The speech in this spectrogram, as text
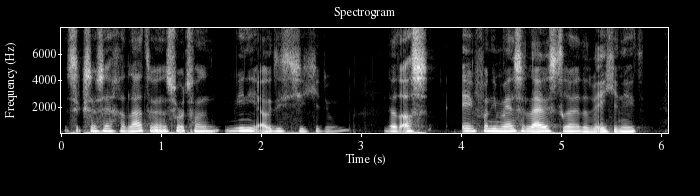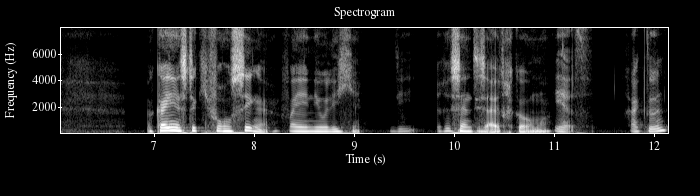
Dus ik zou zeggen, laten we een soort van mini-auditietje doen. Dat als een van die mensen luisteren, dat weet je niet. Kan je een stukje voor ons zingen van je nieuwe liedje. Die recent is uitgekomen. Yes. Ga ik doen.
